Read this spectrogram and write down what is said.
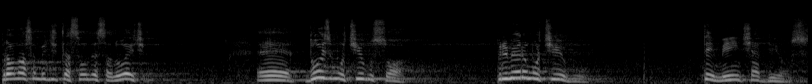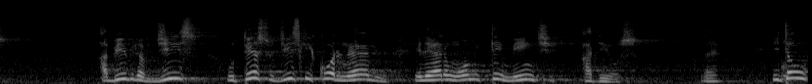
para a nossa meditação dessa noite, é, dois motivos só. Primeiro motivo, temente a Deus. A Bíblia diz, o texto diz que Cornélio, ele era um homem temente a Deus. Né? Então,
